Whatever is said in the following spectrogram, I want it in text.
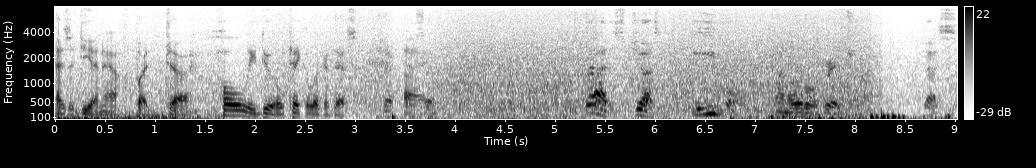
as a DNF, but uh, holy doodle, take a look at this. that is just evil on a little bridge. Just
